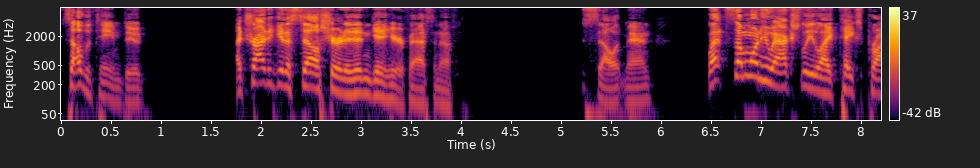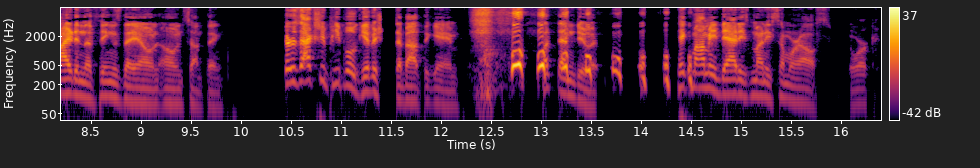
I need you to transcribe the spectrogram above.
Sell the team, dude. I tried to get a sell shirt, it didn't get here fast enough. Sell it, man. Let someone who actually like takes pride in the things they own own something. There's actually people who give a shit about the game. Let them do it. Take mommy and daddy's money somewhere else, dork.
